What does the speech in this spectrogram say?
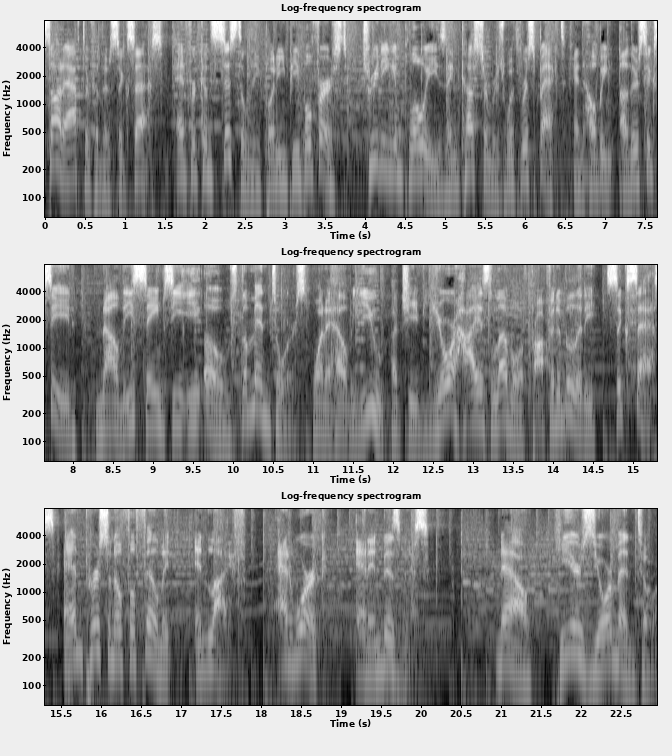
sought after for their success and for consistently putting people first, treating employees and customers with respect, and helping others succeed. Now, these same CEOs, the mentors, want to help you achieve your highest level of profitability, success, and personal fulfillment in life, at work, and in business. Now, here's your mentor.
